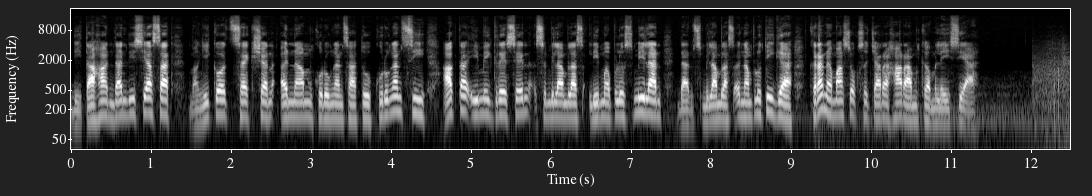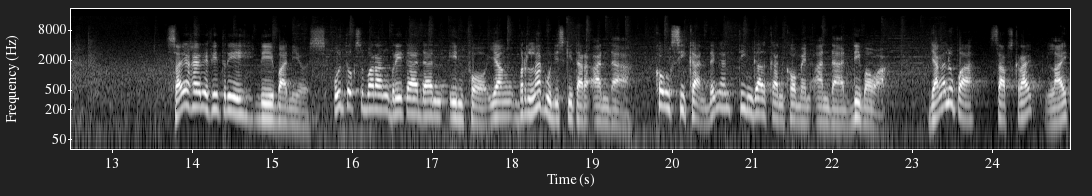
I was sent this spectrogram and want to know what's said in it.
ditahan dan disiasat mengikut Seksyen 6 Kurungan 1 Kurungan C Akta Imigresen 1959 dan 1963 kerana masuk secara haram ke Malaysia. Saya Khairi Fitri di Banyus. Untuk sebarang berita dan info yang berlaku di sekitar anda, kongsikan dengan tinggalkan komen anda di bawah. Jangan lupa subscribe, like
